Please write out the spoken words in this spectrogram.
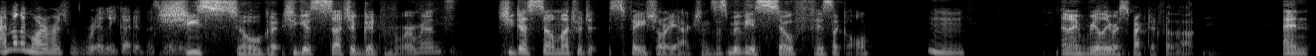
emily mortimer's really good in this movie She's so good. She gives such a good performance. She does so much with facial reactions. This movie is so physical, Mm. and I really respect it for that. And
